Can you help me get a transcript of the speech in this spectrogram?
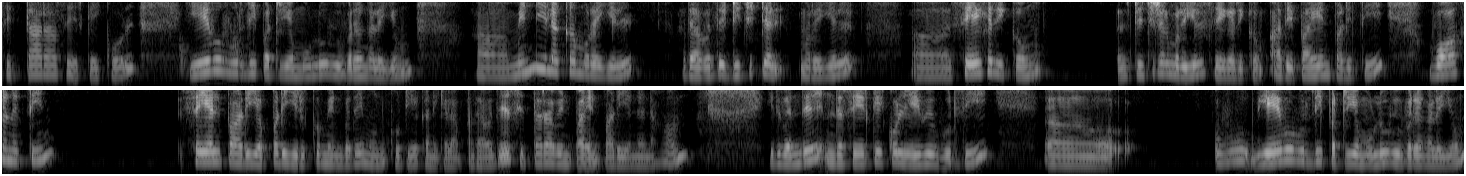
சித்தாரா செயற்கைக்கோள் ஏவ ஊர்தி பற்றிய முழு விவரங்களையும் மின்னிலக்க முறையில் அதாவது டிஜிட்டல் முறையில் சேகரிக்கும் டிஜிட்டல் முறையில் சேகரிக்கும். அதை பயன்படுத்தி வாகனத்தின் செயல்பாடு எப்படி இருக்கும் என்பதை முன்கூட்டியே கணிக்கலாம். அதாவது சித்தாராவின் பயன்பாடு என்னென்னா இது வந்து இந்த செயற்கைக்கோள் ஏவி ஊர்தி ஏவ உறுதி பற்றிய முழு விவரங்களையும்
